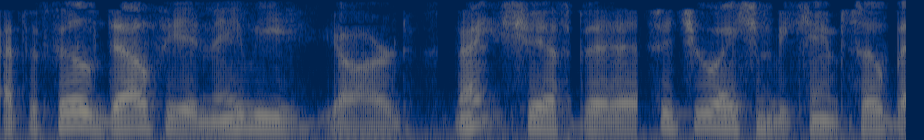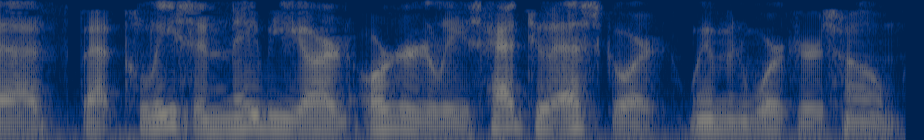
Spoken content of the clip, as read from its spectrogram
At the Philadelphia Navy Yard night shift, the situation became so bad that police and Navy Yard orderlies had to escort women workers home.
